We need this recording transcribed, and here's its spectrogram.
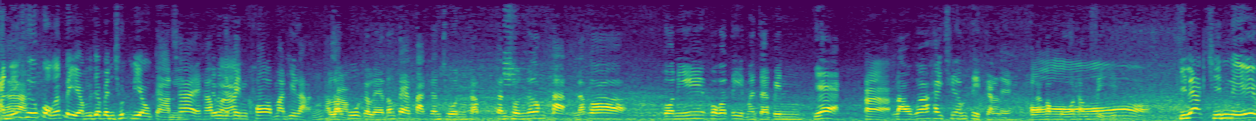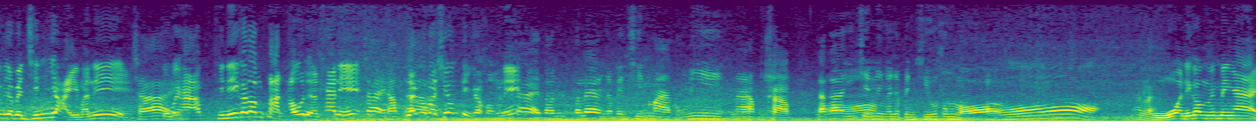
อันนี้คือปกติอะมันจะเป็นชุดเดียวกันใช่ครับมันไหจะเป็นครอบมาทีหลังครับเราพูดกันเลยตั้งแต่ตัดกันชนครับกันชนก็ต้องตัดแล้วก็ตัวนี้ปกติมันจะเป็นแยกอ่าเราก็ให้เชื่อมติดกันเลยแล้วก็โป๊ทำสีอ๋อทีแรกชิ้นนี้มันจะเป็นชิ้นใหญ่มานี่ใช่ถูกไหมครับ ทีนี้ก็ต้องตัดเอาเหลือแค่นี้ใช่ครับแล้วก็มาเชื่อมติดกับของนี้ใช่ตอนตอนแรกจะเป็นชิ้นมาตรงนี้นะครับเนี่ยครับ แล้วก็อ๋ออีอีกชิ้นหนึ่งก็จะเป็นคิ้วซุ้มล้ออ๋อ นั่นแหละโอ้โหอันนี้ก็ไม่ไม่ง่าย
